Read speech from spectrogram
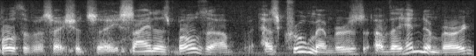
both of us, I should say, signed us both up as crew members of the Hindenburg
